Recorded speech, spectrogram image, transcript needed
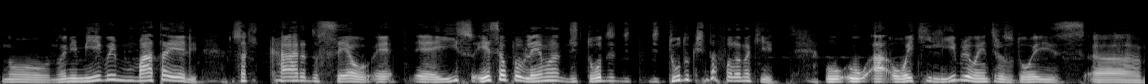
no, no inimigo e mata ele. Só que, cara do céu, é, é isso, esse é o problema de todo, de, de tudo que a gente tá falando aqui. O, o, a, o equilíbrio entre os dois, uh,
